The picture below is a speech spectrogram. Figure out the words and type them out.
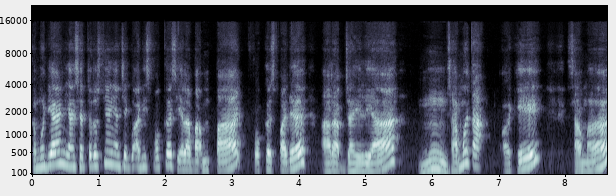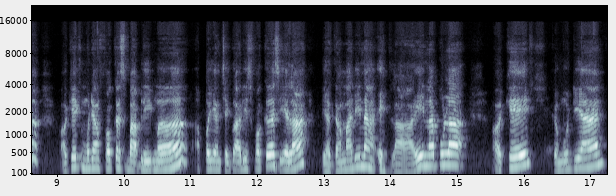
Kemudian yang seterusnya yang Cikgu Adis fokus ialah bab empat. Fokus pada Arab Jahiliah. Hmm, sama tak? Okay, sama. Okey, kemudian fokus bab lima. Apa yang Cikgu Adis fokus ialah piagam Madinah. Eh, lainlah pula. Okey, kemudian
